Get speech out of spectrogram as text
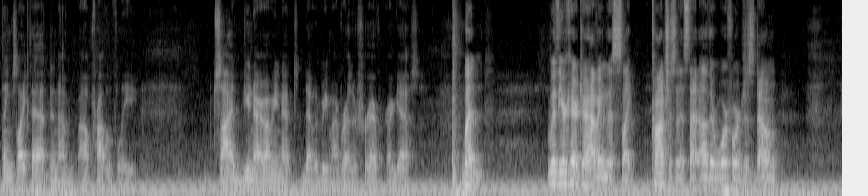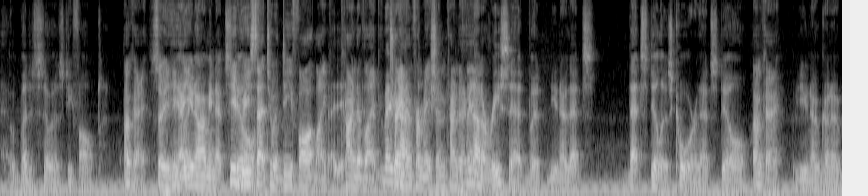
things like that, then I'm, I'll probably side. You know, I mean that that would be my brother forever, I guess. but with your character having this like consciousness that other warforges don't. But it's still his default. Okay, so he yeah, like, you know, I mean that's he'd still, reset to a default like uh, kind of like trade not- information kind of Maybe thing. not a reset, but you know that's that's still his core. That's still okay, you know going to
